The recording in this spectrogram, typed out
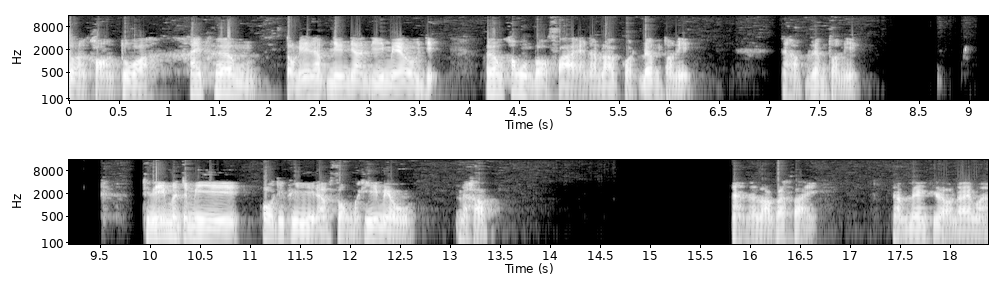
ส่วนของตัวให้เพิ่มตรงนี้นะครับ ยืนยันอีเมล เพิ่มข้อมูลโปรไฟล์นะครับ แล้วกดเริ่มตัวนี้นะครับ เริ่มตัวนี้ ทีนี้มันจะมี OTP นะครับส่งมาที่เมลนะครับอะแล้วเราก็ใส่นับเลขที่เราได้มา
